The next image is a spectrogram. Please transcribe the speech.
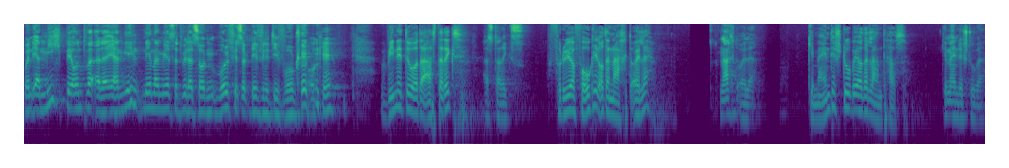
wenn er mich beantwortet, oder er mir nehmen müsste, würde wieder sagen, Wolfi sagt definitiv Wok. Okay. Winnetou oder Asterix? Asterix. Früher Vogel oder Nachteule? Nachteule. Gemeindestube oder Landhaus? Gemeindestube.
